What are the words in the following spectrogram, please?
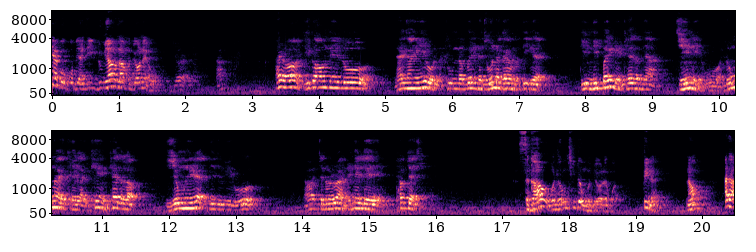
ရက်ကိုကိုပြန်ကြည့်လူများတော့လာမပြောနဲ့ဟုတ်ပြောတာနော် အဲ့တော့ဒီကောင်းနေလို့နိုင်ငံရေးကိုအထူးနှစ်ပိတ်နှစ်ကြိုးနှစ်ကမ်းမသိတဲ့ဒီနိပိတ်နေထဲသမျှဂျင်းတွေကိုအလုံးလိုက်ခဲလိုက်ဖြစ်ရင်ထဲသလောက်ယုံနေတဲ့ပြည်သူတွေကိုနော်ကျွန်တော်တို့ကနည်းနည်းလေးထောက်ပြချင်တယ်စကားကိုဝလုံးချိတော့မပြောနဲ့ကွာသိလားနော်အဲ့ဒါ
